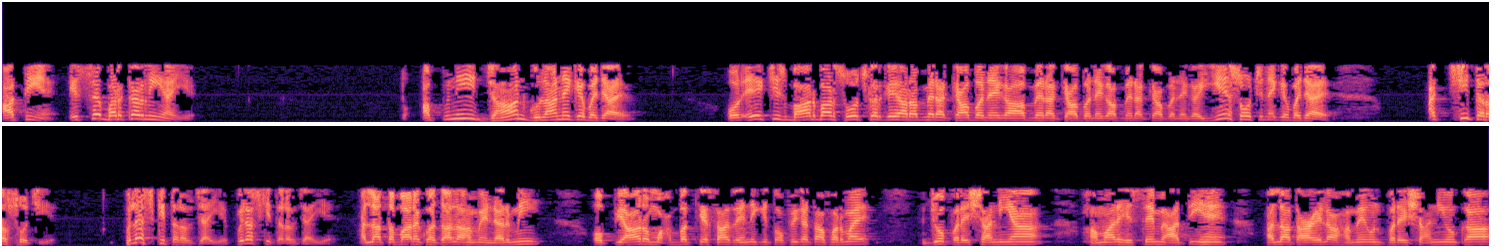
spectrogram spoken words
آتی ہیں، اس سے بڑھ کر نہیں آئی ہے۔ تو اپنی جان گلانے کے بجائے اور ایک چیز بار بار سوچ کر کے یار اب میرا کیا بنے گا، اب میرا کیا بنے گا، اب میرا کیا بنے گا، یہ سوچنے کے بجائے اچھی طرف سوچیے پلس کی طرف جائیے، پلس کی طرف جائیے۔ اللہ تبارک و تعالی ہمیں نرمی اور پیار اور محبت کے ساتھ رہنے کی توفیق عطا فرمائے۔ جو پریشانیاں ہمارے حصے میں آتی ہیں، اللہ تعالی ہمیں ان پریشانیوں کا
